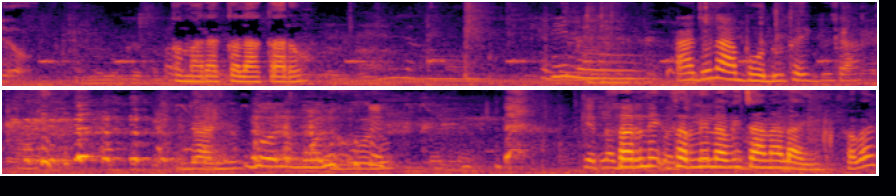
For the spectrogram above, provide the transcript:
જો અમારા કલાકારો. આ જો ને આ ભોદું થઈ ગયું છે બોલું બોલું. બોલું. સરની સરની નવી ચાનલ લાવી ખબર?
